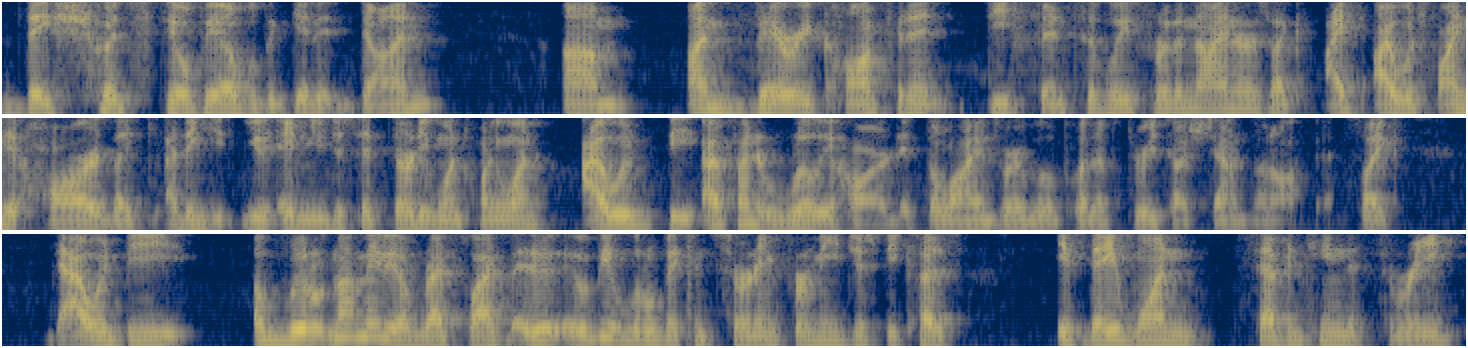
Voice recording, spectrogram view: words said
they should still be able to get it done. Um, I'm very confident defensively for the Niners. Like I, I would find it hard. Like I think you and you just said 31-21. I would be I'd find it really hard if the Lions were able to put up three touchdowns on offense. Like that would be a little, not maybe a red flag, but it, it would be a little bit concerning for me just because if they won 17 to 3,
